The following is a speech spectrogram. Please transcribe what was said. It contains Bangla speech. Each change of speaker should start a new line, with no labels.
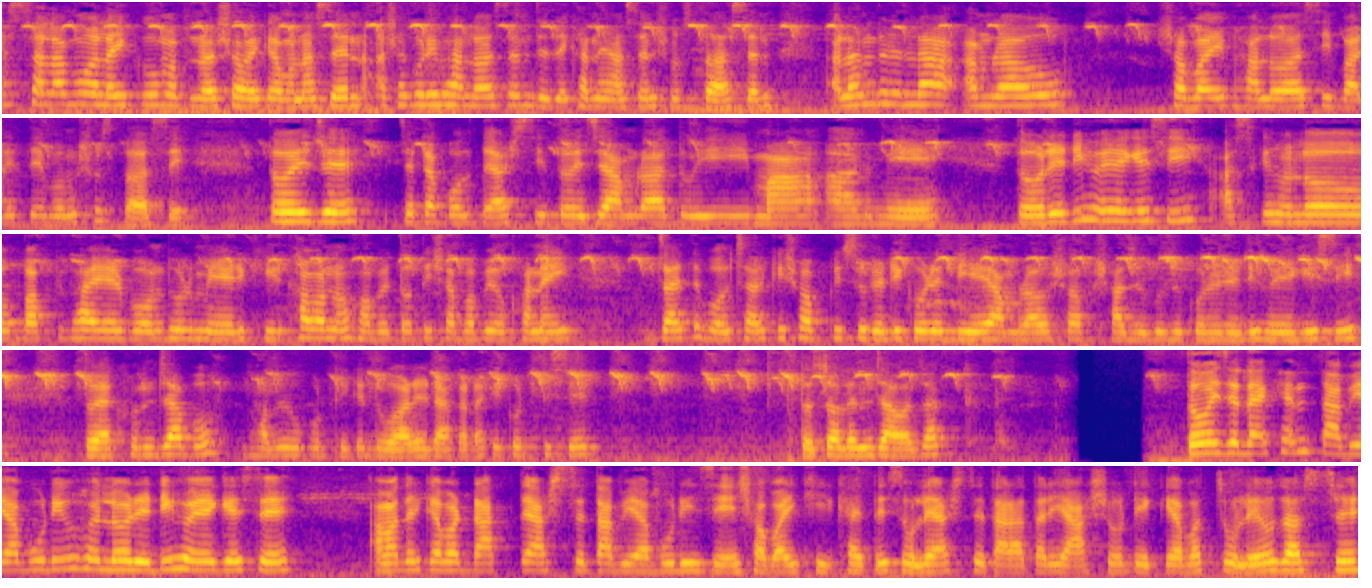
আসসালামু আলাইকুম, আপনারা সবাই কেমন আছেন? আশা করি ভালো আছেন, যে যেখানে আছেন, সুস্থ আছেন। আলহামদুলিল্লাহ, আমরাও সবাই ভালো আছি, বাড়িতে এবং সুস্থ আছি। তো এই যে যেটা বলতে আসছি, তো এই যে আমরা দুই মা আর মেয়ে, তো রেডি হয়ে গেছি। আজকে হলো বাপ্পি ভাইয়ের বন্ধুর মেয়ের ক্ষীর খাওয়ানো হবে, তো তিশাভাবে ওখানেই যাইতে বলছে আর কি সব কিছু রেডি করে দিয়ে আমরাও সব সাজুগুজু করে রেডি হয়ে গেছি। তো এখন যাব, ভাবে উপর থেকে দুয়ারে ডাকাডাকি করতেছে। তো চলেন যাওয়া যাক। তো ওই যে দেখেন তাবিয়া বুড়ি হলো রেডি হয়ে গেছে। আমাদেরকে আবার ডাকতে আসছে তাবিয়া বুড়ি যে সবাই ক্ষীর খাইতে চলে আসছে তাড়াতাড়ি আসো ডেকে আবার চলেও যাচ্ছে।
